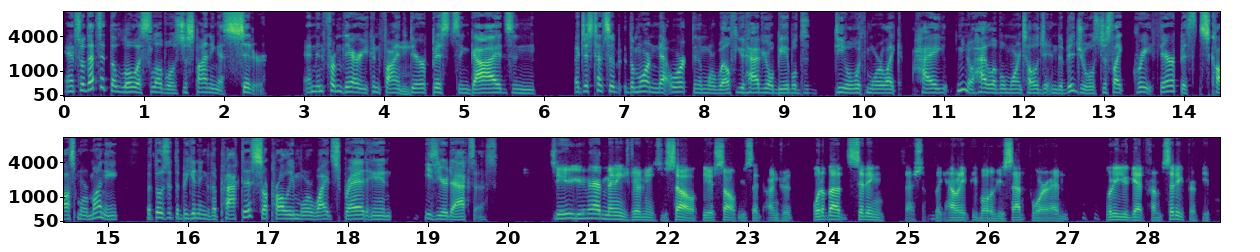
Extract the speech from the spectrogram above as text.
And so that's at the lowest level is just finding a sitter. And then from there, you can find Mm. therapists and guides and it just tends to the more networked and the more wealth you have, you'll be able to deal with more like high, you know, high level, more intelligent individuals. Just like great therapists cost more money, but those at the beginning of the practice are probably more widespread and easier to access. So you, you've had many journeys yourself. Yourself, you said hundred. What about sitting sessions? Like how many people have you sat for, and what do you get from sitting for people?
